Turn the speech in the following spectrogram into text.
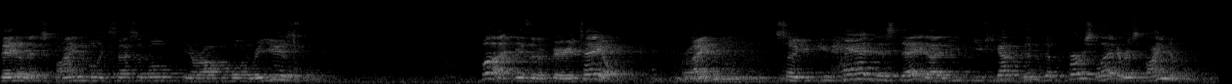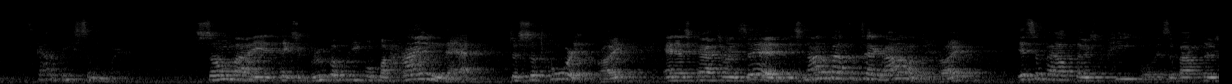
data that's findable, accessible, interoperable, and reusable. But is it a fairy tale, right? So if you had this data, you, you've got, the, the first letter is findable. It's got to be somewhere. Somebody, it takes a group of people behind that to support it, right? And as Catherine said, it's not about the technology, right? It's about those people. It's about those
